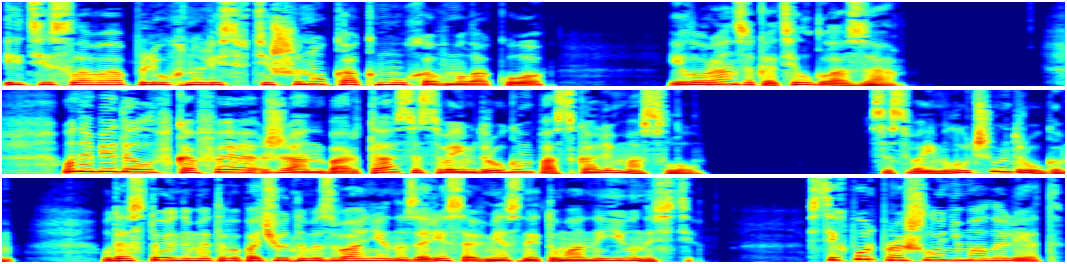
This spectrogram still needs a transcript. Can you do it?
Эти слова плюхнулись в тишину, как муха в молоко, и Луран закатил глаза. Он обедал в кафе Жан Барта со своим другом Паскалем Масло. Со своим лучшим другом, удостоенным этого почетного звания на заре совместной туманной юности. С тех пор прошло немало лет.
